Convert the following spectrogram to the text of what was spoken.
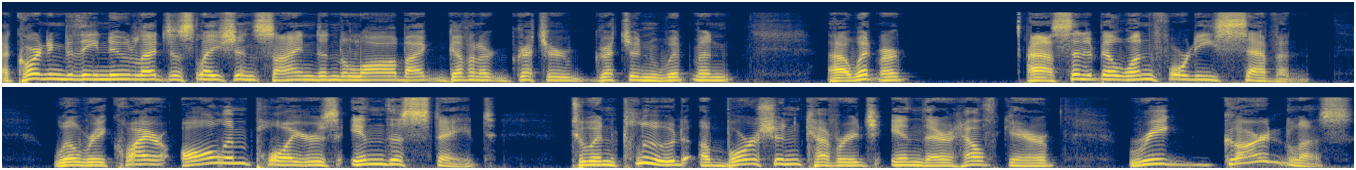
According to the new legislation signed into law by Governor Gretchen, Gretchen Whitman, uh, Whitmer, uh, Senate Bill 147 will require all employers in the state to include abortion coverage in their health care, regardless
